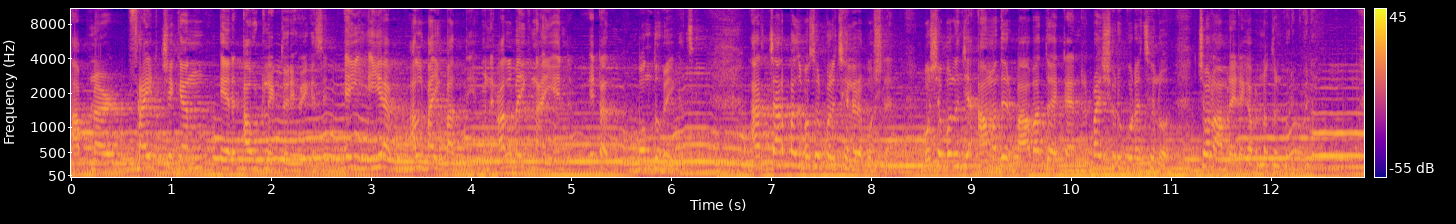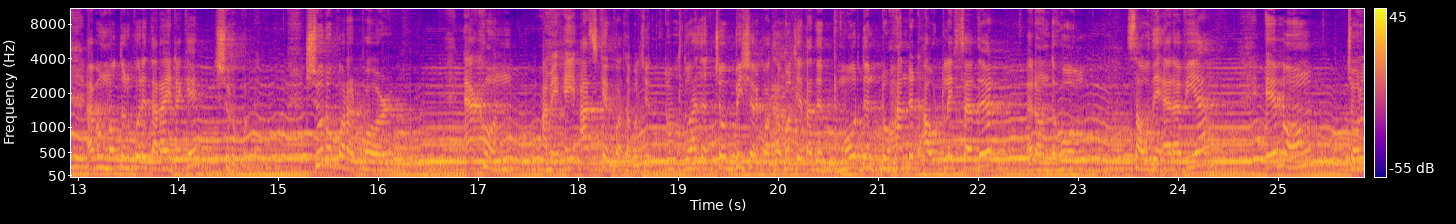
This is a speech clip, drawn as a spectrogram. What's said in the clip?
আপনার ফ্রাইড চিকেন এর আউটলেট তৈরি হয়ে গেছে। এই ইয়া আলবাইক বাদ দিয়ে মানে আলবাইক নাই এটা বন্ধ হয়ে গেছে। আর চার পাঁচ বছর পরে ছেলেরা বসলেন। বসে বলেন যে, আমাদের বাবা তো একটা এন্টারপ্রাইজ শুরু করেছিল। চলো আমরা এটাকে আবার নতুন করে করি। এবং নতুন করে তারা এটাকে শুরু করলেন। শুরু করার পর, এখন আমি এই আজকের কথা বলছি। দু হাজার চব্বিশের কথা বলছি, তাদের more than two hundred outlets there around the whole Saudi Arabia এবং চল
